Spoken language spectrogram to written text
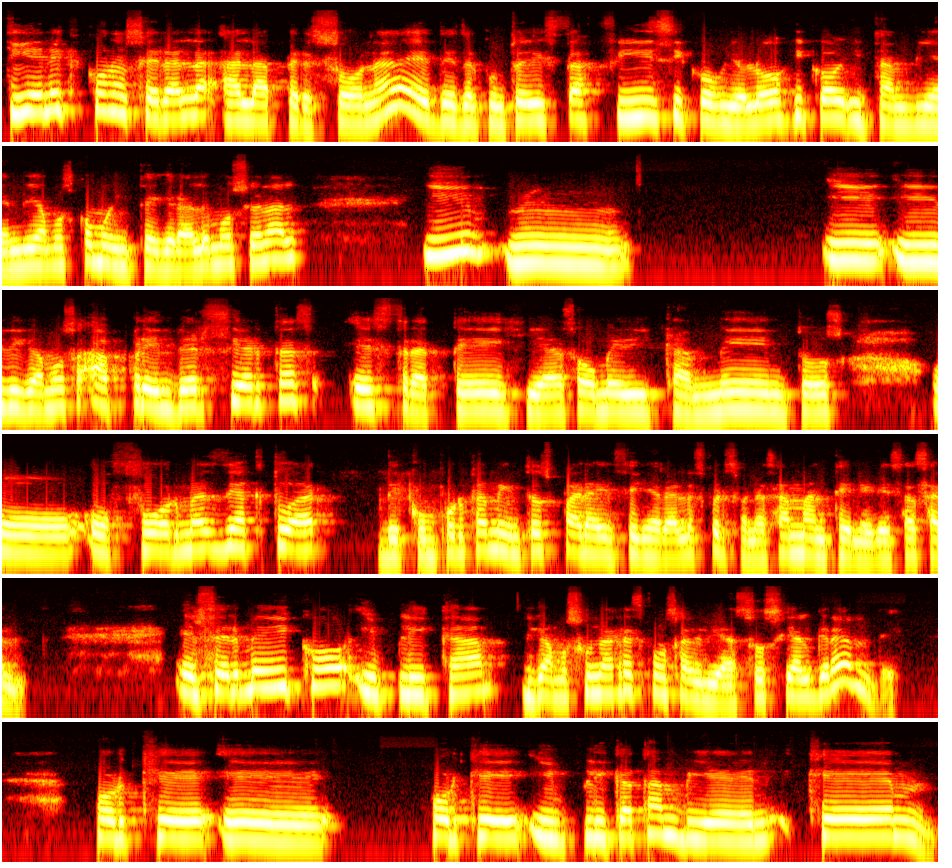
tiene que conocer a la, persona eh, desde el punto de vista físico, biológico y también, digamos, como integral emocional. Y, mm, y, digamos, aprender ciertas estrategias o medicamentos o formas de actuar, de comportamientos para enseñar a las personas a mantener esa salud. El ser médico implica, digamos, una responsabilidad social grande porque, eh, porque implica también que mm,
